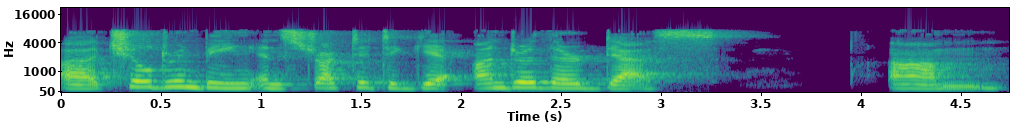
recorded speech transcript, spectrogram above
uh, children being instructed to get under their desks um,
